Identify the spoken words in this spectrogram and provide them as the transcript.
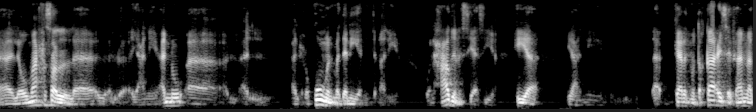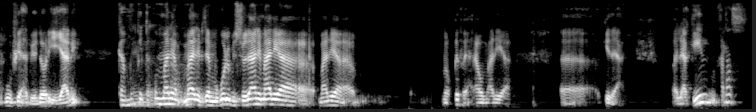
لو ما حصل يعني أنه الحكومة المدنية الانتقالية والحاضنة السياسية هي يعني كانت متقاعسة في أنها تكون فيها بدور إيجابي كان ممكن تكون ماليه مالية زي ما بيقولوا بالسوداني ماليه مالية موقفها يعني أو مالية آه كده يعني. لكن خلاص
